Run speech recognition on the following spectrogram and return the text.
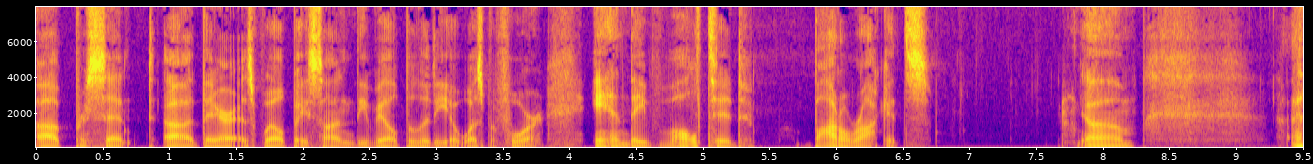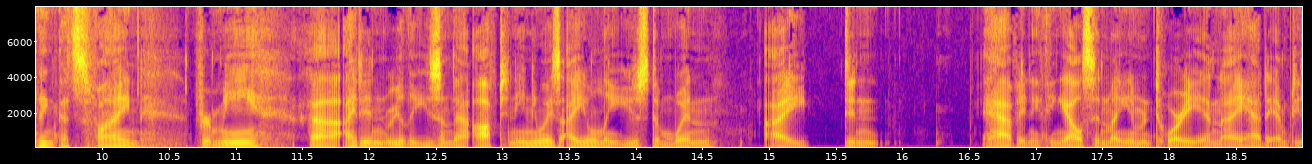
uh, percent uh, there as well, based on the availability it was before. And they vaulted bottle rockets. Um, I think that's fine for me. Uh, I didn't really use them that often, anyways. I only used them when I didn't have anything else in my inventory and I had an empty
